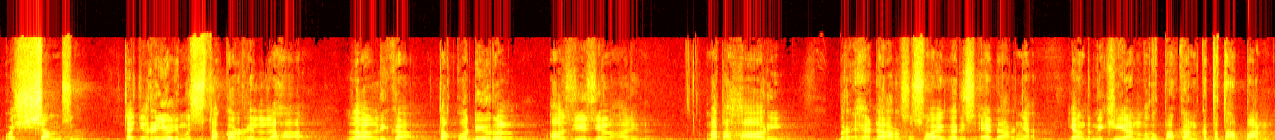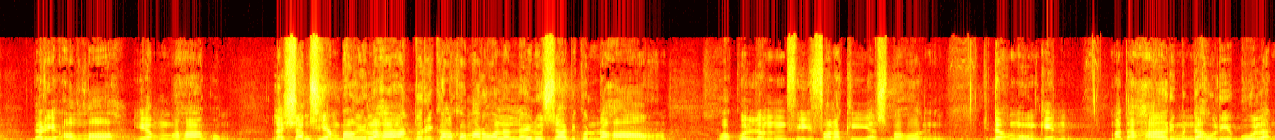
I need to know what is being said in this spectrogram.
wasyamsu tajri li mustaqarril laha zalika taqdirul azizil alim matahari beredar sesuai garis edarnya yang demikian merupakan ketetapan dari Allah yang maha agung La syamsi yang bagi laha anturikal qamar wal lailu sabiqun nahar wa kullun fi falaki yasbahun. Tidak mungkin matahari mendahului bulan,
